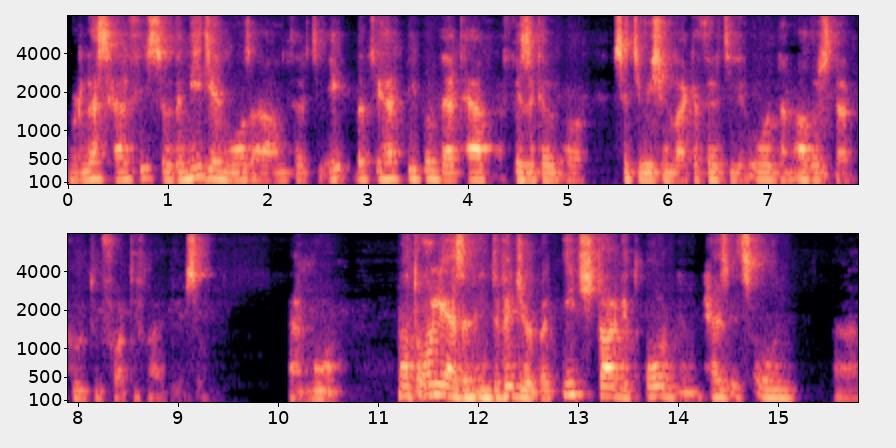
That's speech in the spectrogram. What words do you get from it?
were less healthy. So the median was around 38, but you have people that have a physical or situation like a 30 year old and others that go to 45 years old and more. Not only as an individual, but each target organ has its own uh,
